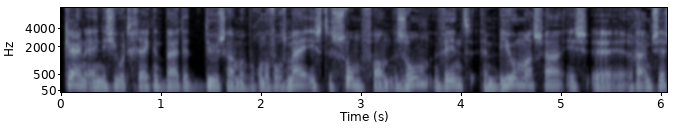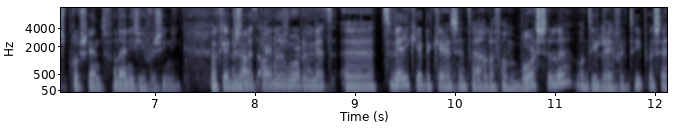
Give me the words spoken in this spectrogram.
kernenergie wordt gerekend bij de duurzame bronnen. Volgens mij is de som van zon, wind en biomassa is uh, ruim 6% van de energievoorziening. Oké, okay, dus met andere woorden, met uh, twee keer de kerncentrale van Borselen, want die levert 3%.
